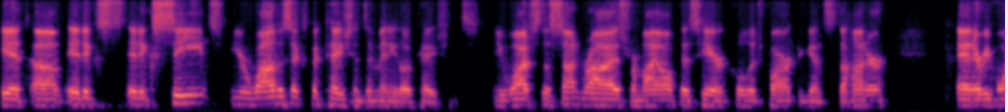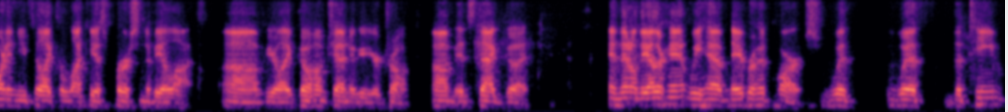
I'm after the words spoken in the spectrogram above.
It um, it ex- it exceeds your wildest expectations in many locations. You watch the sunrise from my office here at Coolidge Park against the Hunter, and every morning you feel like the luckiest person to be alive. Um, you're like, go home, Chattanooga, you're drunk. Um, it's that good. And then on the other hand, we have neighborhood parks with with the team.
